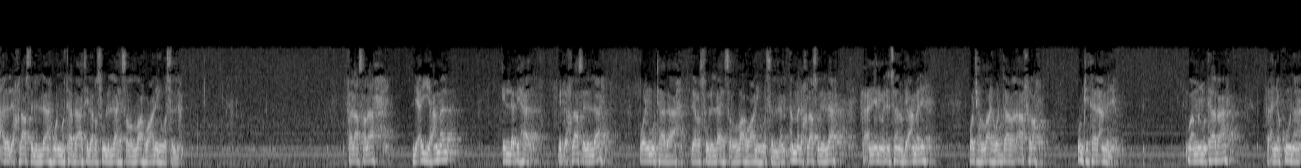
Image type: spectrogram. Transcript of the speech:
على الإخلاص لله والمتابعة لرسول الله صلى الله عليه وسلم. فلا صلاح لأي عمل إلا بهذا بالإخلاص لله والمتابعة لرسول الله صلى الله عليه وسلم. أما الإخلاص لله فأن ينوي الإنسان بعمله وجه الله والدار الآخرة وامتثال أمره وأما المتابعة فأن يكون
